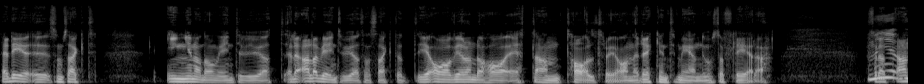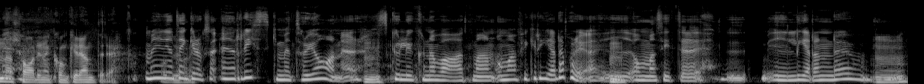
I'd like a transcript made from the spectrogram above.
ja. Det är eh, som sagt, ingen av dem vi har intervjuat, eller alla vi har intervjuat har sagt att det är avgörande att ha ett antal trojaner. Det räcker inte med en, du måste ha flera. För men att annars men, har dina konkurrenter det. Men jag tänker också, en risk med trojaner mm. skulle kunna vara att man, om man fick reda på det, mm. i, om man sitter i ledande mm.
